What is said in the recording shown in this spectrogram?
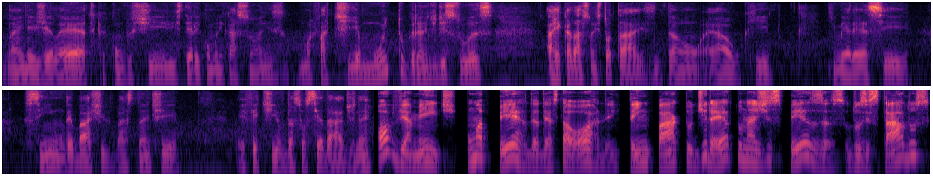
na energia elétrica, combustíveis, telecomunicações, uma fatia muito grande de suas arrecadações totais. Então, é algo que, que merece, sim, um debate bastante efetivo da sociedade, né? Obviamente, uma perda desta ordem tem impacto direto nas despesas dos estados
